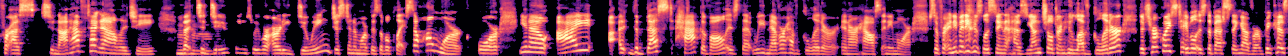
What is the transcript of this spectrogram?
for us to not have technology, mm-hmm. but to mm-hmm. do things we were already doing just in a more visible place. So, homework, or, you know, I I, the best hack of all is that we never have glitter in our house anymore. So for anybody who's listening that has young children who love glitter, the turquoise table is the best thing ever because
